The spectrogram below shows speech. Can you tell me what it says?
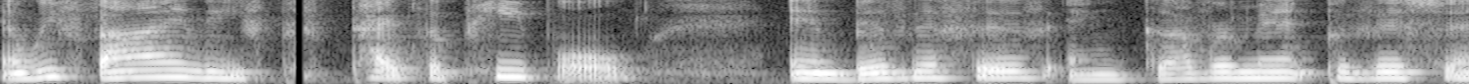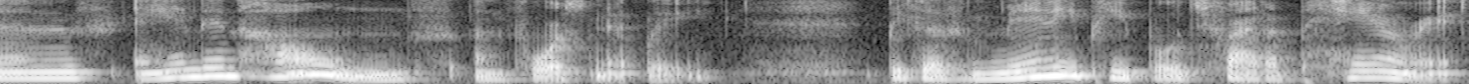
And we find these types of people in businesses and government positions and in homes, unfortunately, because many people try to parent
